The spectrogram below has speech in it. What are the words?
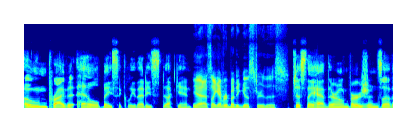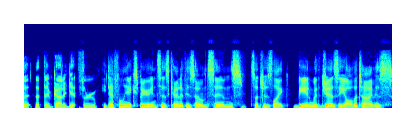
own private hell basically that he's stuck in. Yeah, it's like everybody goes through this. Just they have their own versions of it that they've got to get through. He definitely experiences kind of his own sins, such as like being with Jezzy all the time, his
